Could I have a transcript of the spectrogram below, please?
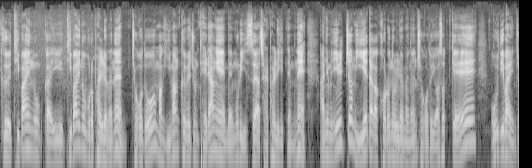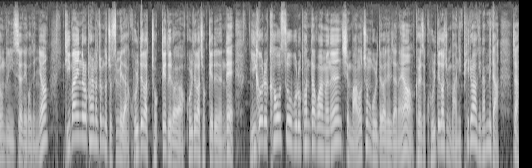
그 디바인 오, 그러니까 이 디바인 오브로 팔려면은 적어도 막 이만큼의 좀 대량의 매물이 있어야 잘 팔리기 때문에 아니면 1.2에다가 걸어 놓으려면은 적어도 6개의 5디바인 정도는 있어야 되거든요. 디바인으로 팔면 좀 더 좋습니다. 골드가 적게 들어요. 골드가 적게 드는데 이거를 카오스 오브로 판다고 하면은 지금 15,000 골드가 들잖아요. 그래서 골드가 좀 많이 필요하긴 합니다. 자,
